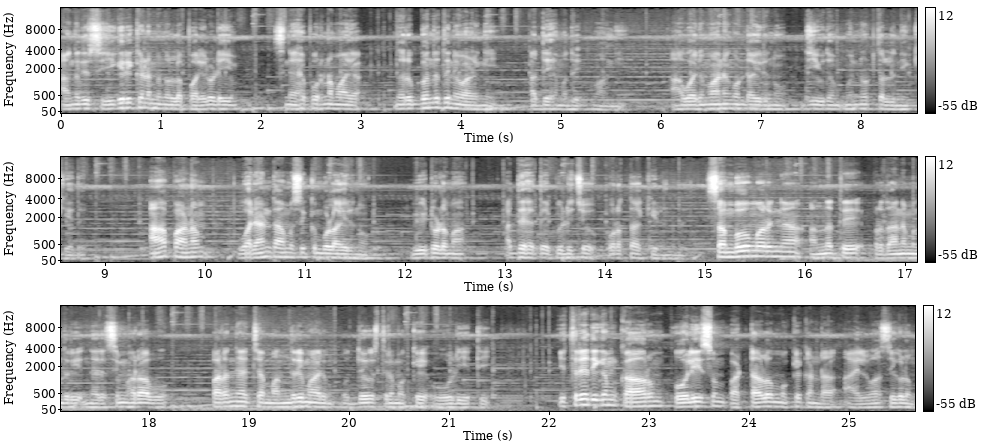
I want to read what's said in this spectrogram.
അങ്ങനെ സ്വീകരിക്കണമെന്നുള്ള പലരുടെയും സ്നേഹപൂർണമായ നിർബന്ധത്തിന് വഴങ്ങി അദ്ദേഹം അത് വാങ്ങി. ആ വരുമാനം കൊണ്ടായിരുന്നു ജീവിതം മുന്നോട്ട് തള്ളി നീക്കിയത്. ആ പണം വരാൻ താമസിക്കുമ്പോഴായിരുന്നു വീട്ടുടമ അദ്ദേഹത്തെ പിടിച്ചു പുറത്താക്കിയിരുന്നത്. സംഭവം അറിഞ്ഞ അന്നത്തെ പ്രധാനമന്ത്രി നരസിംഹറാവു പറഞ്ഞയച്ച മന്ത്രിമാരും ഉദ്യോഗസ്ഥരുമൊക്കെ ഓടിയെത്തി. ഇത്രയധികം കാറും പോലീസും പട്ടാളവും ഒക്കെ കണ്ട അയൽവാസികളും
